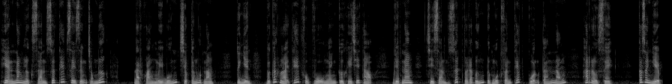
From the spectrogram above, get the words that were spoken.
Hiện năng lực sản xuất thép xây dựng trong nước đạt khoảng 14 triệu tấn một năm. Tuy nhiên, với các loại thép phục vụ ngành cơ khí chế tạo, Việt Nam chỉ sản xuất và đáp ứng được một phần thép cuộn cán nóng HRC. Các doanh nghiệp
